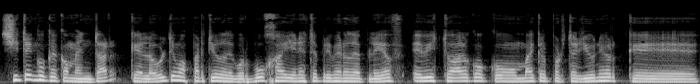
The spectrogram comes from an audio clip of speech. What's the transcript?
Sí tengo que comentar que en los últimos partidos de burbuja y en este primero de playoff he visto algo con Michael Porter Jr. que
